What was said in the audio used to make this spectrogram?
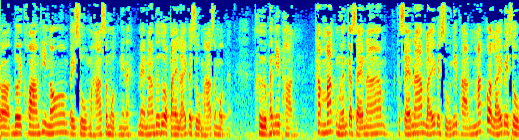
ก็โดยความที่น้อมไปสู่มหาสมุทรเนี่ยนะแม่น้ำทั่วๆไปไหลไปสู่มหาสมุทรนะคือพระนิพพานถ้ามักเหมือนกระแสน้ำกระแสน้ำไหลไปสู่นิพพานมักก็ไหลไปสู่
